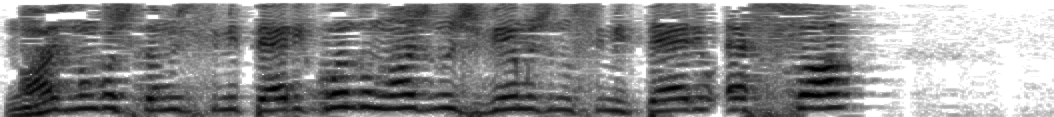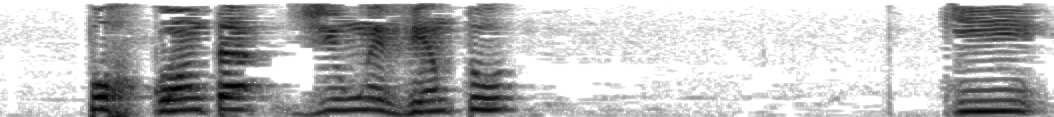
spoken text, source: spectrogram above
nós não gostamos de cemitério. E quando nós nos vemos no cemitério, é só por conta de um evento que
